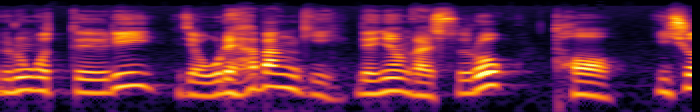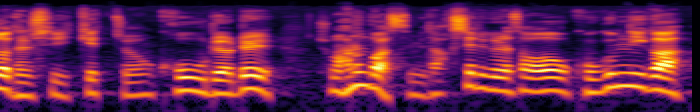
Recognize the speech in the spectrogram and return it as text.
이런 것들이 이제 올해 하반기 내년 갈수록 더 이슈가 될 수 있겠죠. 그 우려를 좀 하는 것 같습니다. 확실히 그래서 고금리가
